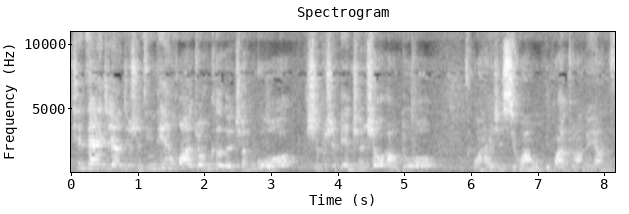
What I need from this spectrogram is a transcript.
现在这样就是今天化妆课的成果，是不是变成熟好多？我还是喜欢我不化妆的样子。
